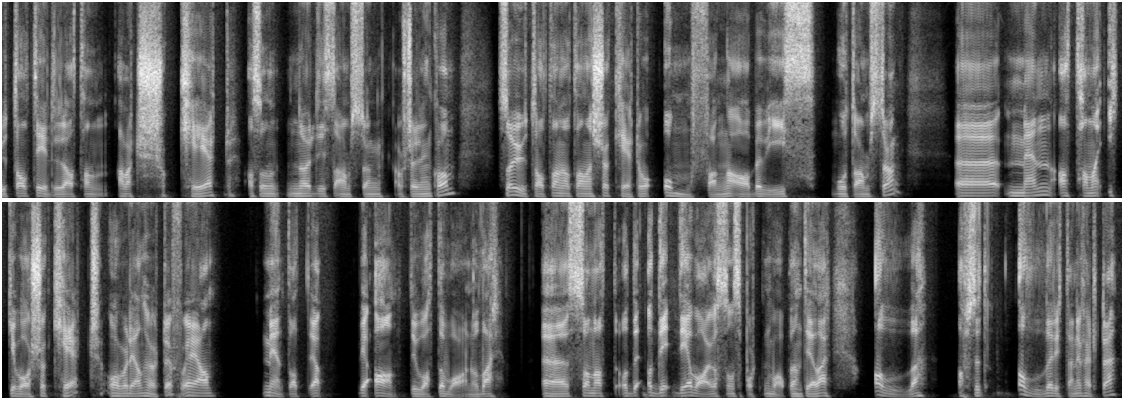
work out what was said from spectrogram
uttalt tidligere at han har vært sjokkert. altså Når disse Armstrong-avsløringene kom, så uttalte han at han er sjokkert over omfanget av bevis mot Armstrong. Eh, men at han ikke var sjokkert over det han hørte, for han mente at ja, vi ante jo at det var noe der. Eh, sånn at, og det, og det, det var jo sånn sporten var på den tida der. Alle, absolutt alle rytterne i feltet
